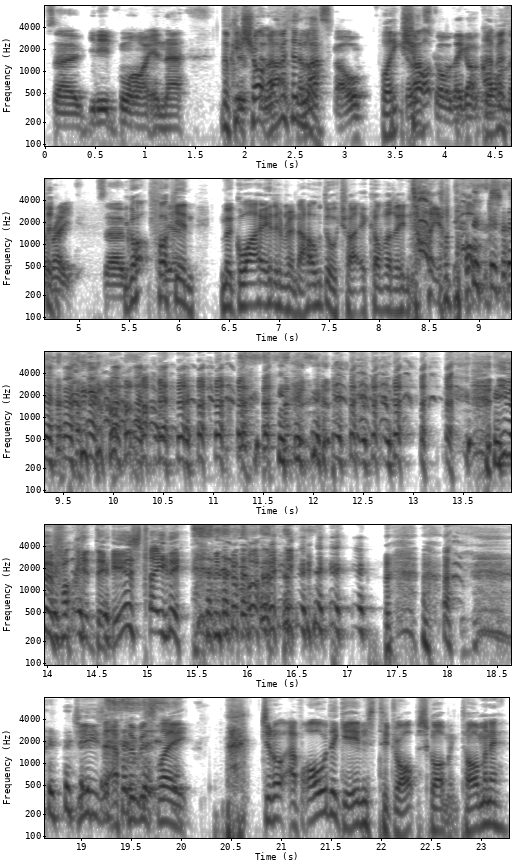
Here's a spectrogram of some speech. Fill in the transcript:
so you need more height in there. They've The- shot the, everything The though. last goal, like the shot. last goal, they got caught on the break. So You got fucking Maguire and Ronaldo trying to cover the entire box. Even fucking De Gea's tiny. You know what I mean? Jeez, if there was like, do you know, of all the games to drop Scott McTominay,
